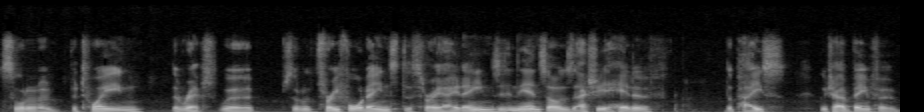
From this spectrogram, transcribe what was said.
sort of between the reps were sort of three fourteens to three eighteens in the end. So I was actually ahead of the pace, which I've been for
